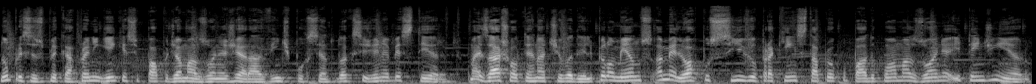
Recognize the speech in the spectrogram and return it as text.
Não preciso explicar para ninguém que esse papo de Amazônia gerar 20% do oxigênio é besteira, mas acho a alternativa dele, pelo menos, a melhor possível para quem está preocupado com a Amazônia e tem dinheiro.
